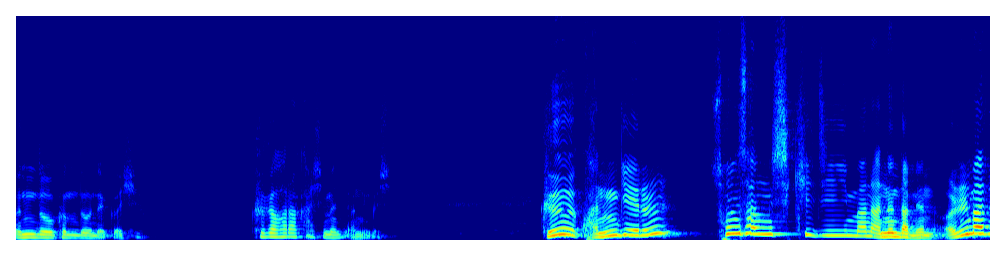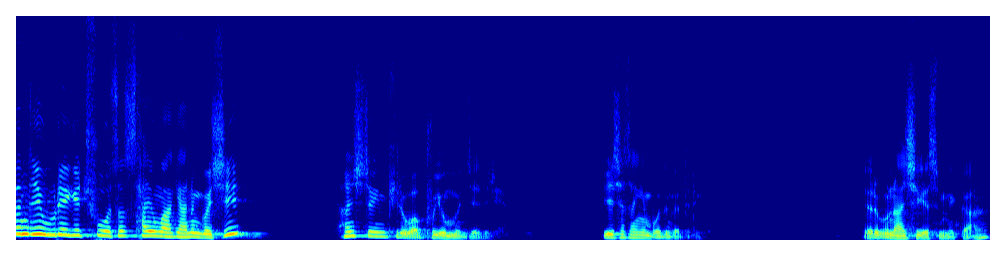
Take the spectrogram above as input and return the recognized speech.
은도 금도 내 것이요. 그가 허락하시면 얻는 것이. 그 관계를 손상시키지만 않는다면 얼마든지 우리에게 주어서 사용하게 하는 것이 현실적인 필요와 부여 문제들이에요. 이 세상의 모든 것들입니다. 여러분 아시겠습니까?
